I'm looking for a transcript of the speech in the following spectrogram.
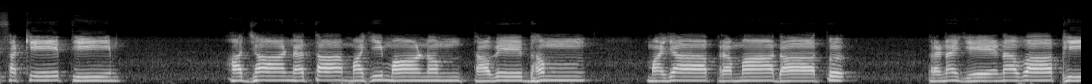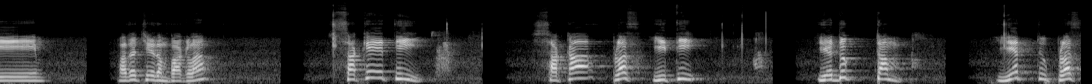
सखेति अजानता महिमानं तवेदं मया प्रमादात् प्रणयेन वापि பதச்சேதம் பார்க்கலாம் சகேதி சகா ப்ளஸ் இதி எதுக்தம் எத் ப்ளஸ்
